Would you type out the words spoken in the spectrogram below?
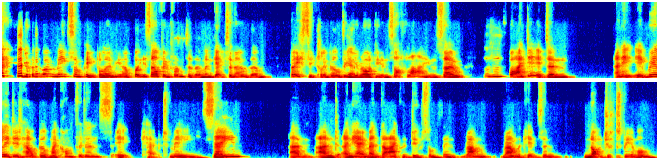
Yeah. go and meet some people and you know put yourself in front of them and get to know them. Basically, building yeah. your audience offline. So mm-hmm. what I did, and and it, it really did help build my confidence. It kept me sane um, and and yeah, it meant that I could do something around around the kids and not just be a mum.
